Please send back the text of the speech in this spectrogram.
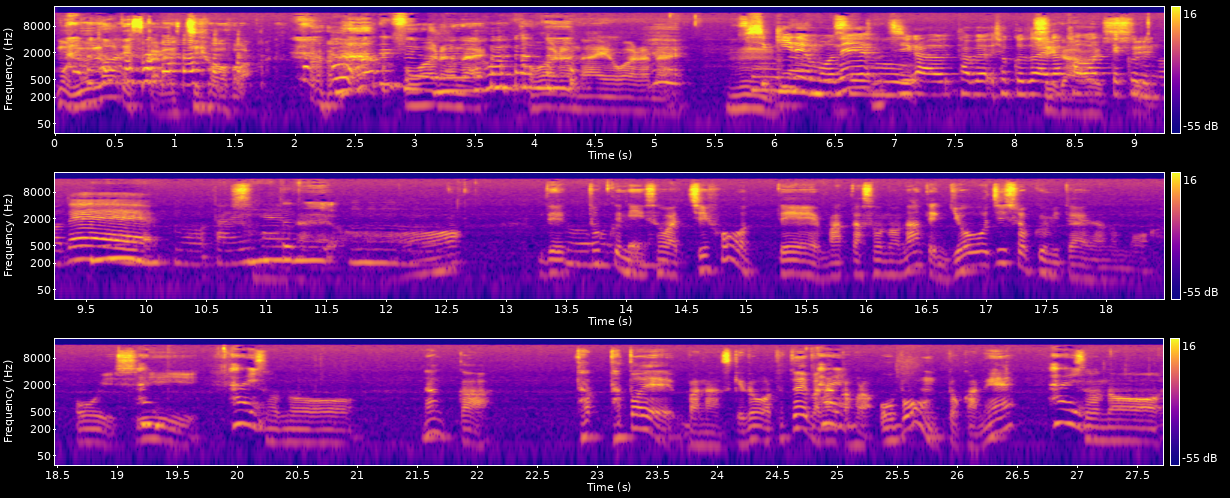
もう沼ですからね地方は。終わらない。終わらない終わらない。うん。四季でもね違う。食べ食材が変わってくるので、うん。もう大変。本当に。うん。で特にそう地方ってまたそのなんて行事食みたいなのも多いし、はい。そのなんかた例えばなんですけど例えばなんかはい。ほら、お盆とかね、はい。その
